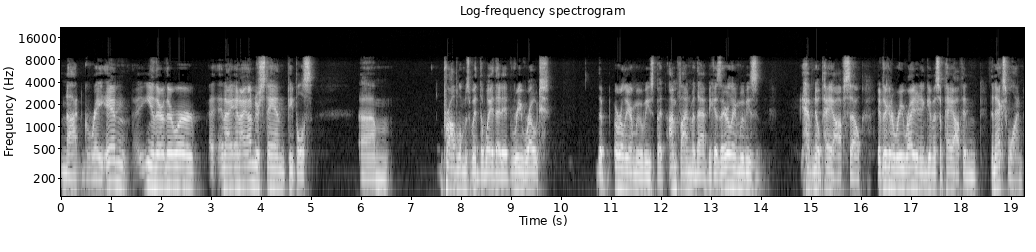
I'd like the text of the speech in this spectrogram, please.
not great. And you know, there there were, and I and I understand people's um problems with the way that it rewrote the earlier movies, but I'm fine with that because the earlier movies have no payoff. So if they're going to rewrite it and give us a payoff in the next one,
